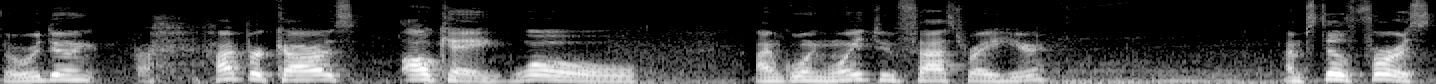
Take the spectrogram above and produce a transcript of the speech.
So we're doing uh, hypercars. Okay, whoa. I'm going way too fast right here. I'm still first.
